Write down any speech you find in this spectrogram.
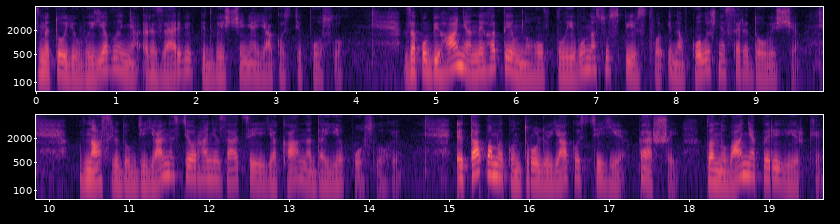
з метою виявлення резервів підвищення якості послуг, запобігання негативного впливу на суспільство і навколишнє середовище внаслідок діяльності організації, яка надає послуги. Етапами контролю якості є перший планування перевірки,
